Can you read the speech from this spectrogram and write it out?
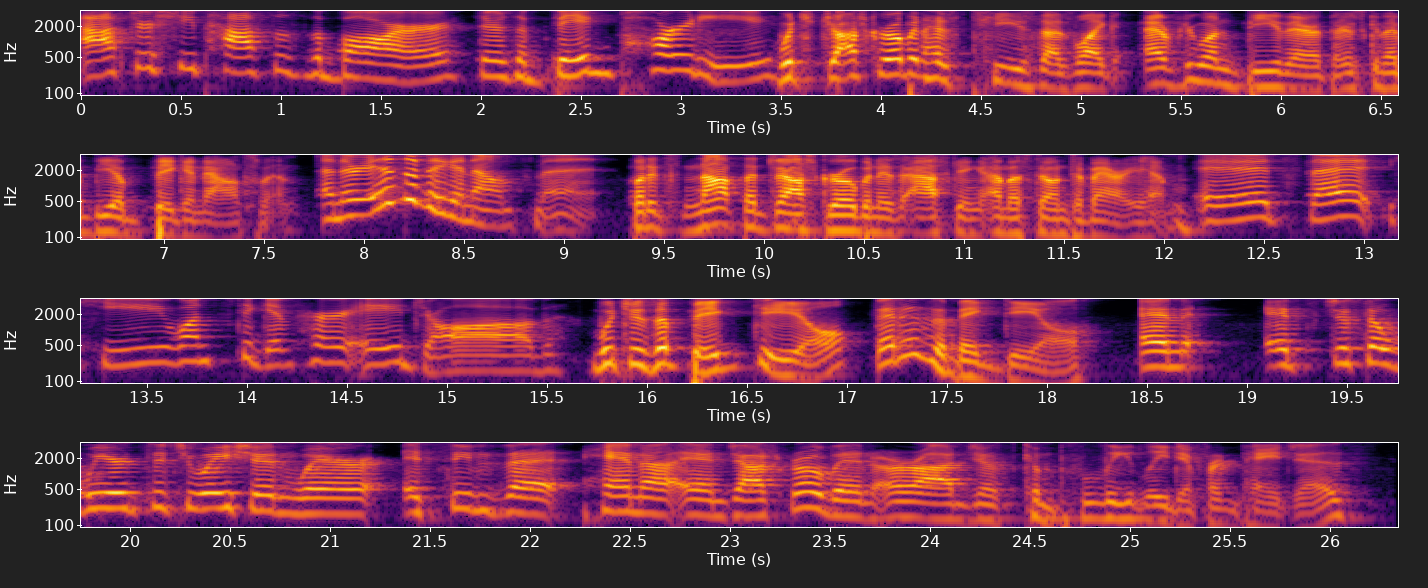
after she passes the bar, there's a big party, Which Josh Groban has teased as like everyone be there. There's gonna be a big announcement, and there is a big announcement. but it's not that Josh Groban is asking Emma Stone to marry him, It's that he wants to give her a job. which is a big deal. That is a big deal. And it's just a weird situation where it seems that Hannah and Josh Groban are on just completely different pages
